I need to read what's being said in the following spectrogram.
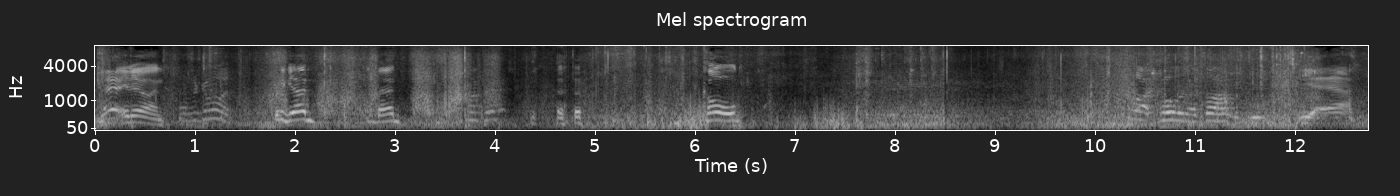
Hey, How you doing? How's it going? Pretty good. Not bad. Cold. a lot colder than I thought it would be. Yeah.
